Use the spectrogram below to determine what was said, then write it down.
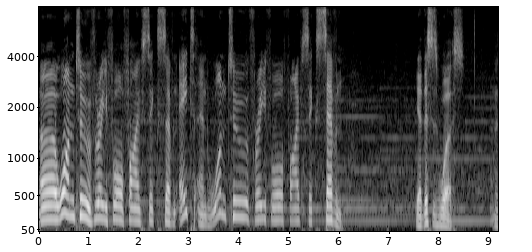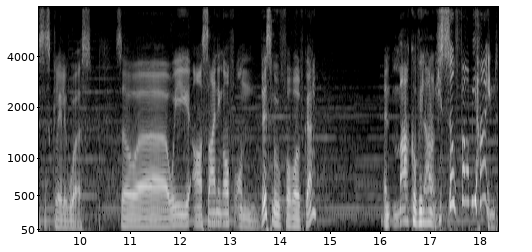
uh, 1, 2, 3, 4, 5, 6, 7, 8. And 1, 2, 3, 4, 5, 6, 7. Yeah, this is worse. This is clearly worse. So uh, we are signing off on this move for Wolfgang. And Marco Villano, he's so far behind.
